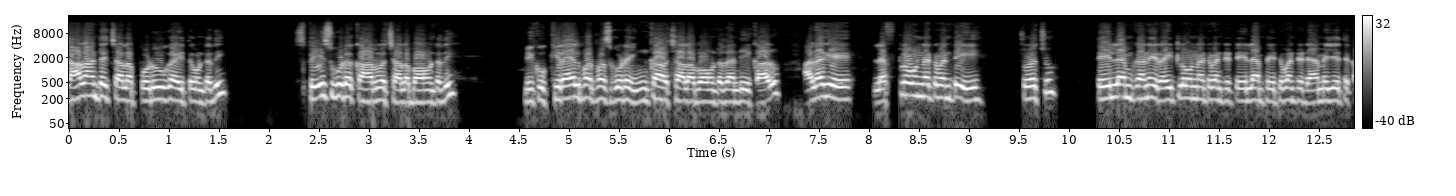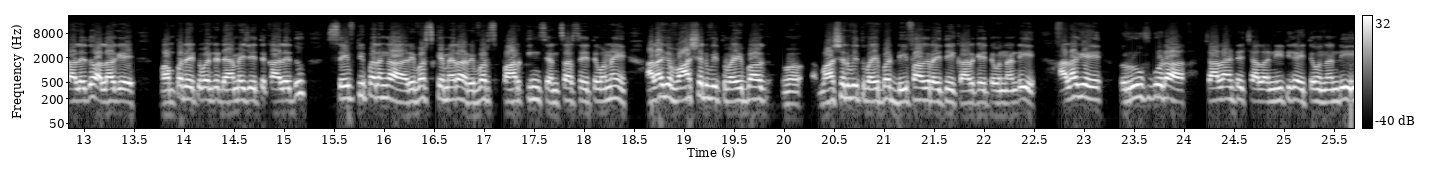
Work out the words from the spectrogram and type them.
చాలా అంటే చాలా పొడవుగా అయితే ఉంటది. స్పేస్ కూడా కార్లో చాలా బాగుంటది. మీకు కిరాయిల పర్పస్ కూడా ఇంకా చాలా బాగుంటుందండి ఈ కారు. అలాగే లెఫ్ట్లో ఉన్నటువంటి చూడొచ్చు టైల్ ల్యాంప్ కానీ రైట్లో ఉన్నటువంటి టైల్ ల్యాంప్ ఎటువంటి డ్యామేజ్ అయితే కాలేదు. అలాగే బంపర్ ఎటువంటి డ్యామేజ్ అయితే కాలేదు. సేఫ్టీ పరంగా reverse camera reverse parking sensors అయితే ఉన్నాయి. అలాగే washer with wiper washer with wiper defogger అయితే ఈ కార్కి అయితే ఉందండి. అలాగే రూఫ్ కూడా చాలా అంటే చాలా నీట్గా అయితే ఉందండి.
